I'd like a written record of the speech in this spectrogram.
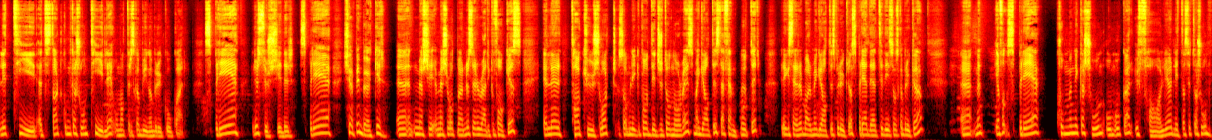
litt tidlig, start kommunikasjon tidlig om at dere skal begynne å bruke OKR. Spre ressurssider. Spre, Kjøp inn bøker. Measure What Burners eller Radical Focus. Eller ta kurset vårt som ligger på Digital Norway, som er gratis. Det er 15 minutter. Registrerer bare med gratis brukere og spre det til de som skal bruke det. Eh, men iallfall spre kommunikasjon om OKR. Ufarliggjør litt av situasjonen.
